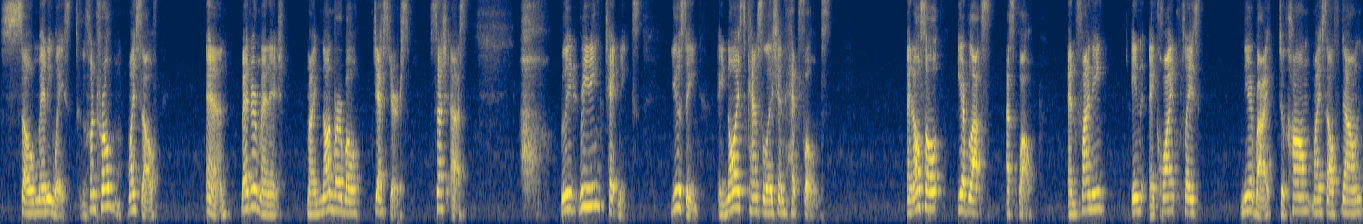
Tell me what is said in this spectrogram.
so many ways to control myself and better manage my nonverbal gestures, such as reading techniques, using a noise cancellation headphones, and also earplugs as well, and finding in a quiet place nearby to calm myself down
